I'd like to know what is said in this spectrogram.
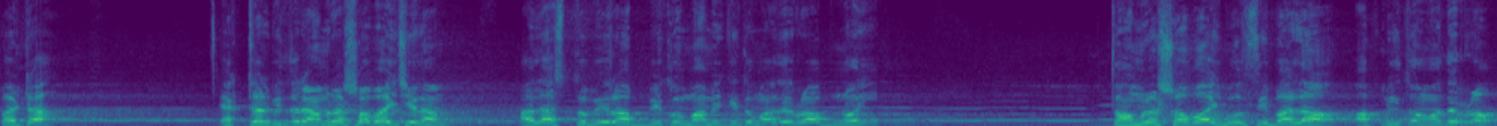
কয়টা? একটার ভিতরে আমরা সবাই ছিলাম। আলাস্তু বিরব বিকুম আমি কি তোমাদের রব নই? তো আমরা সবাই বলছি, বালা, আপনি তো আমাদের রব।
